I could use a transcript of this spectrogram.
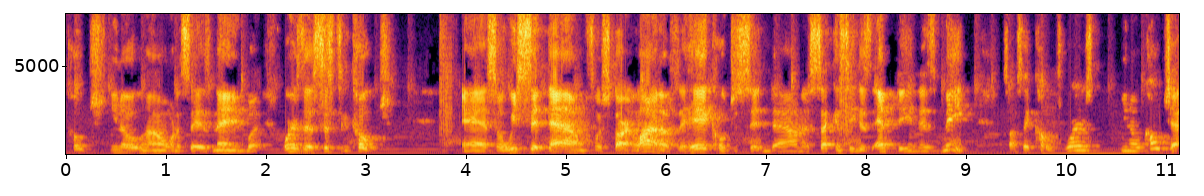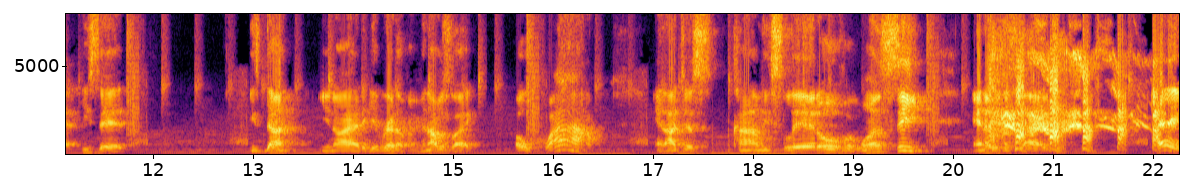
coach, you know, I don't want to say his name, but where's the assistant coach? And so we sit down for starting lineups. The head coach is sitting down, the second seat is empty, and it's me. So I said, Coach, where's you know Coach at? He said, He's done. You know, I had to get rid of him. And I was like, Oh wow. And I just kindly slid over one seat. And it was just like, hey,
